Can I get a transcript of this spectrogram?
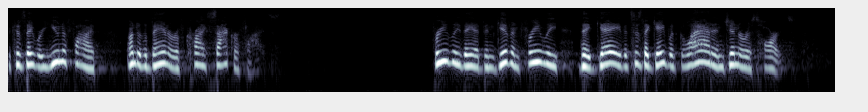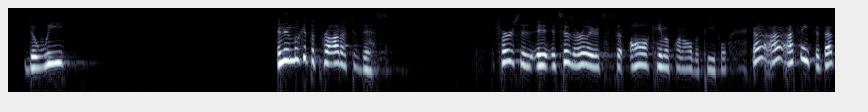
because they were unified under the banner of Christ's sacrifice. Freely they had been given, freely they gave. It says they gave with glad and generous hearts. Do we and then look at the product of this. First, it says earlier, it says that all came upon all the people. I, think that, that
